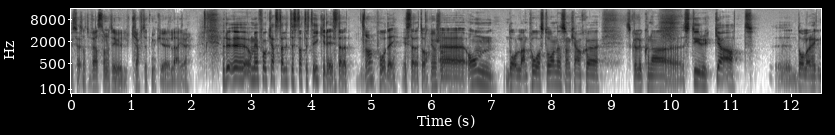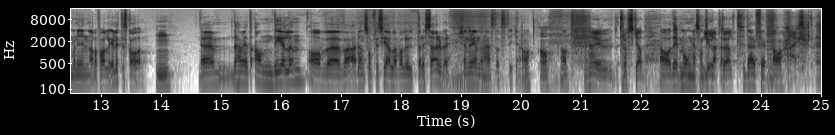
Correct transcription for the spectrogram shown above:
Så att välståndet är ju kraftigt mycket lägre. Du, eh, om jag får kasta lite statistik i dig istället, Ja. på dig istället då. Eh, om dollarn, påståenden som kanske skulle kunna styrka att dollarhegemonin i alla fall är lite skadad. Mm. Eh, Det här med att andelen av eh, världens officiella valutareserver, känner du igen den här statistiken? Ja. Ja. Ja. Den här är ju tröskad. Ja, det är många som Lilla. Aktuellt. Det är därför jag, ja. Nej, det är.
